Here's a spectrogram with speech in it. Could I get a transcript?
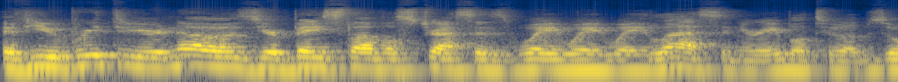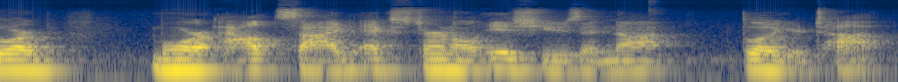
if you breathe through your nose your base level stress is way way way less and you're able to absorb more outside external issues and not blow your top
